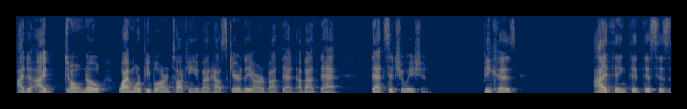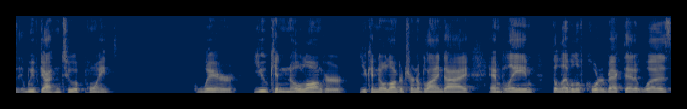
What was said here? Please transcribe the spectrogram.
I, do, I don't know why more people aren't talking about how scared they are about that about that that situation because I think that this is we've gotten to a point where you can no longer you can no longer turn a blind eye and blame the level of quarterback that it was,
